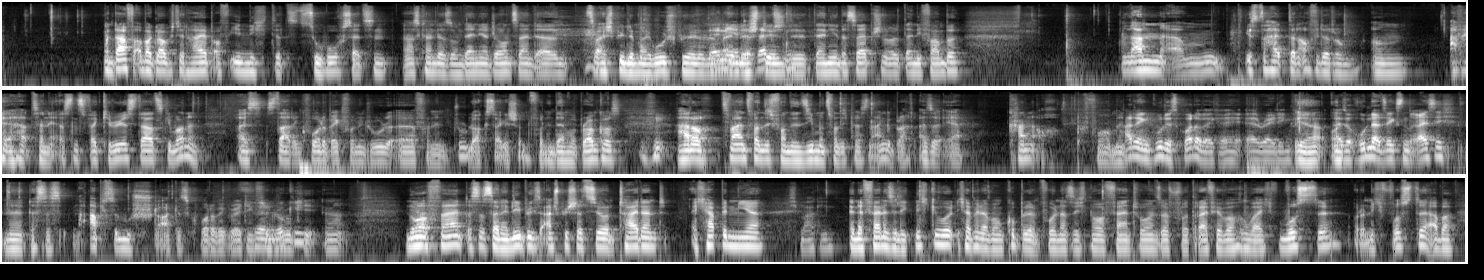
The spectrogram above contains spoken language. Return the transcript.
Man darf aber, glaube ich, den Hype auf ihn nicht jetzt zu hoch setzen. Das kann ja so ein Daniel Jones sein, der zwei Spiele mal gut spielt und am Ende steht Interception. Danny Interception oder Danny Fumble. Dann ähm, ist der Hype dann auch wieder rum. Ähm, aber er hat seine ersten zwei Career Starts gewonnen als Starting Quarterback von den Drew, äh, von den Drew Locks, sage ich schon, von den Denver Broncos. Hat auch 22 von den 27 Pässen angebracht. Also er kann auch performen. Hatte ein gutes Quarterback-Rating. Ja, und- also 136. Ne, das ist ein absolut starkes Quarterback-Rating Für für einen Rookie? Rookie. Ja. Noah Ja. Fan, das ist seine Lieblingsanspielstation. Thailand. Ich habe ihn mir ihn. in der Fantasy League nicht geholt. Ich habe ihn aber einem Kumpel empfohlen, dass ich Noah Fan holen soll vor drei, vier Wochen, weil ich wusste, oder nicht wusste, aber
